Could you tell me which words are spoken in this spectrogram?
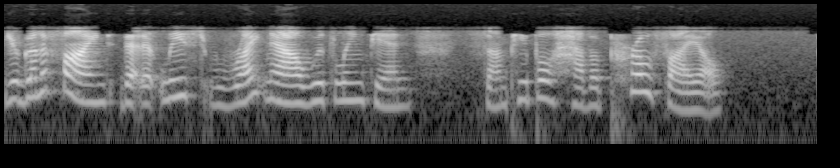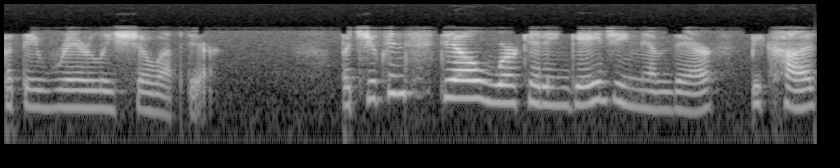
you're going to find that at least right now with LinkedIn, some people have a profile, but they rarely show up there. But you can still work at engaging them there because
